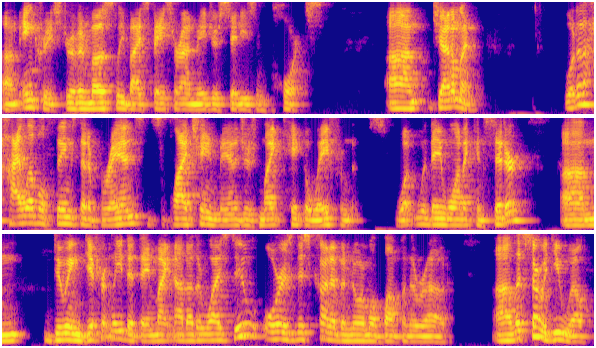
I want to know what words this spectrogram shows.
um, increase, driven mostly by space around major cities and ports. Um, gentlemen, what are the high level things that a brand and supply chain managers might take away from this? What would they want to consider um, doing differently that they might not otherwise do? Or is this kind of a normal bump in the road? Uh, let's start with you, Will.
